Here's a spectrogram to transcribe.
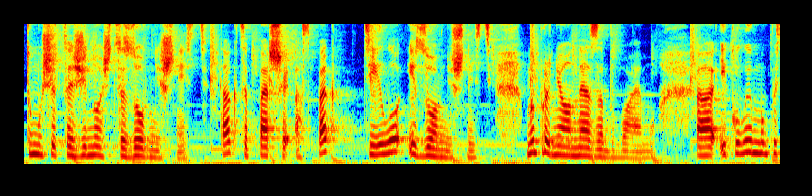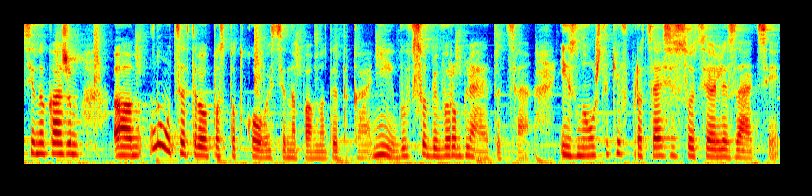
тому, що це жіноч, це зовнішність. Так, це перший аспект тіло і зовнішність. Ми про нього не забуваємо. Е, І коли ми постійно кажемо, е, ну це в тебе по спадковості, напевно, ти така. Ні, ви в собі виробляєте це. І знову ж таки в процесі соціалізації.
